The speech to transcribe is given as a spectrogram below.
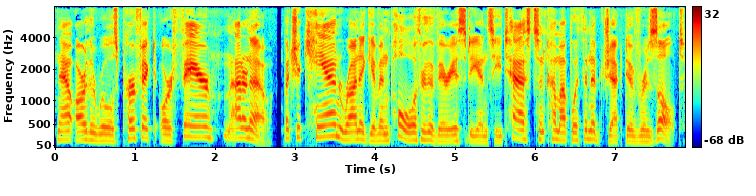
Now, are the rules perfect or fair? I don't know. But you can run a given poll through the various DNC tests and come up with an objective result.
